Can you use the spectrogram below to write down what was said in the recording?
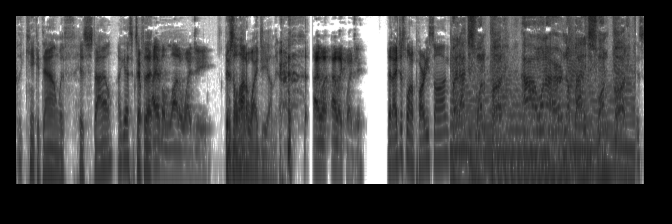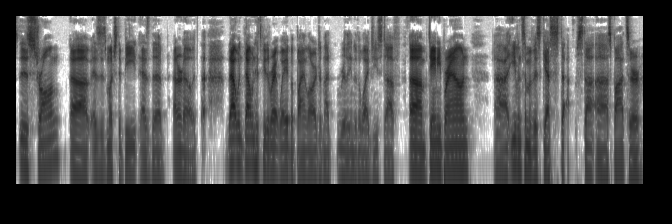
really can't get down with his style, I guess, except for that I have a lot of YG. there's a lot of YG on there. I like I like YG. that I just want a party song But I just wanna party. I don't wanna hurt nobody, just wanna party. is, is strong, uh, as as much the beat as the, I don't know. That one, that one hits me the right way, but by and large, I'm not really into the YG stuff. Um, Danny Brown, Uh, even some of his guest st st uh, spots are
